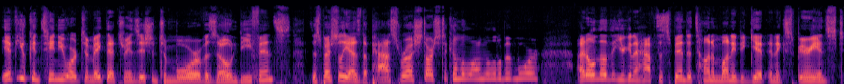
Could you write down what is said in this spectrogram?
if you continue or to make that transition to more of a zone defense, especially as the pass rush starts to come along a little bit more, I don't know that you're gonna have to spend a ton of money to get an experienced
